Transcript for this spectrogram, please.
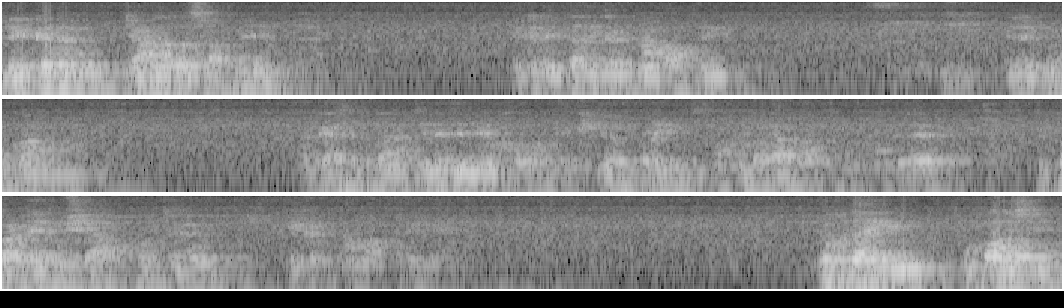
ਲੇਕਿਨ ਜਾਣਾ ਤਾਂ ਸਾਹਮਣੇ ਨੇ ਲੇਕਿਨ ਇਦਾਂ ਦੀ ਘਟਨਾ ਵਾਪਰੀ ਜਿਹੜੇ ਲੋਕਾਂ ਨੂੰ ਕਹਿ ਸਕਦਾ ਜਿਹਨੇ ਜਿਹਨੇ ਖਬਰ ਦੇਖੀ ਔਰ ਪੜ੍ਹੀ ਸਾਨੂੰ ਬੜਾ ਬਾਤ ਹੈ। ਕਿ ਤੁਹਾਡੇ ਹੁਸ਼ਿਆਰਪੁਰ ਚ ਇਹ ਘਟਨਾ ਵਾਪਰੀ ਹੈ। ਦੁਖਦਾਈ ਮਾਹੌਲ ਸੀ।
